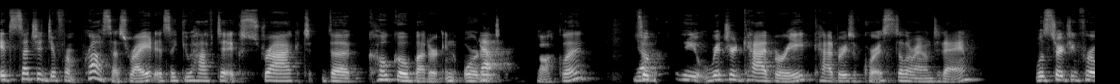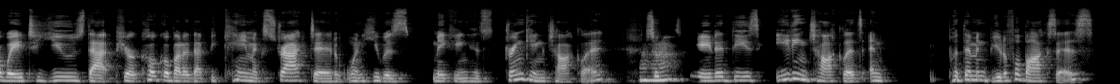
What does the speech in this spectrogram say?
it's such a different process, right? It's like you have to extract the cocoa butter in order Yeah. to make chocolate. Yeah. So basically, Richard Cadbury, Cadbury's, of course, still around today, was searching for a way to use that pure cocoa butter that became extracted when he was making his drinking chocolate. So Mhm. he created these eating chocolates and put them in beautiful boxes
